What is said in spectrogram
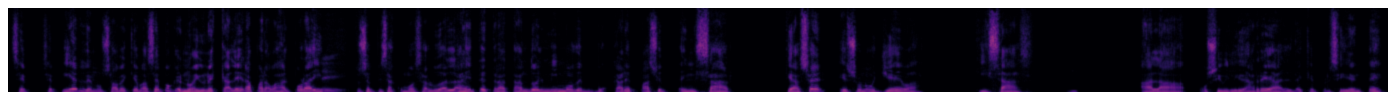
se, se pierde, no sabe qué va a hacer porque no hay una escalera para bajar por ahí. Sí. Entonces empieza como a saludar a la gente tratando él mismo de buscar espacio y pensar qué hacer. Eso nos lleva quizás a la posibilidad real de que el presidente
